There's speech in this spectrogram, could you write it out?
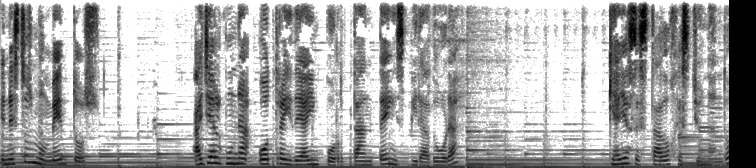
En estos momentos, ¿hay alguna otra idea importante, inspiradora, que hayas estado gestionando?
